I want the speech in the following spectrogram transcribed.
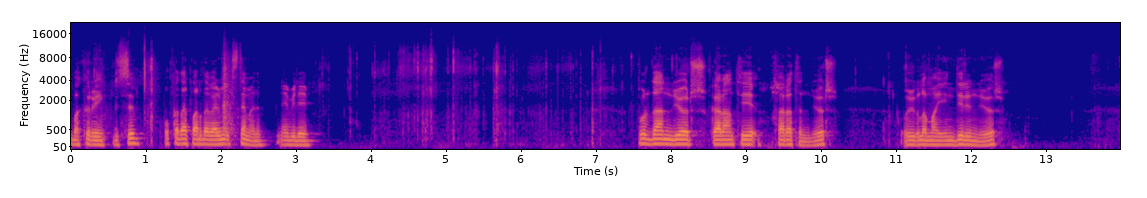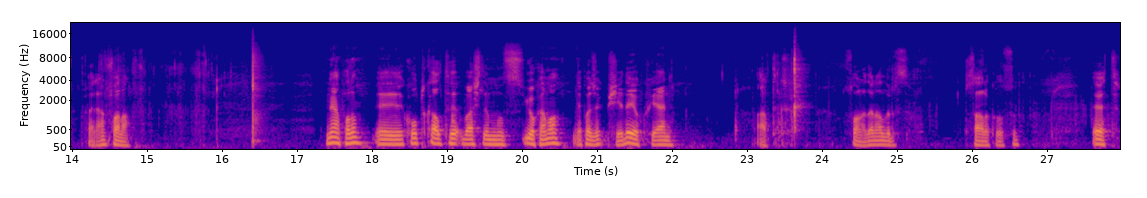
bakır renklisi. O kadar para da vermek istemedim. Ne bileyim. Buradan diyor garantiyi taratın diyor. Uygulamayı indirin diyor. Falan falan. Ne yapalım? Ee, koltuk altı başlığımız yok ama yapacak bir şey de yok yani. Artık sonradan alırız. Sağlık olsun. Evet.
